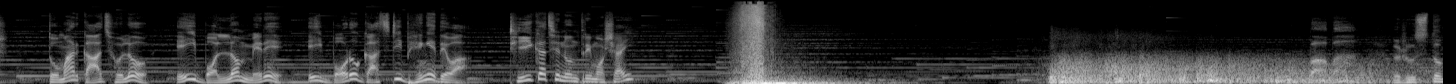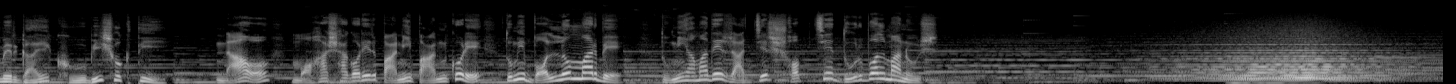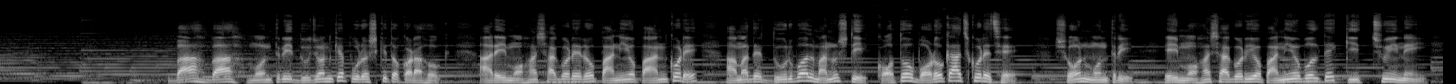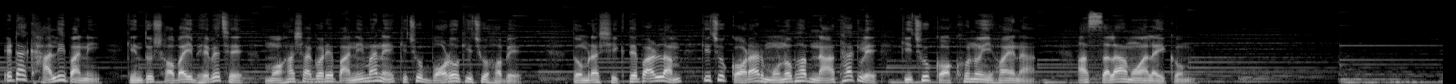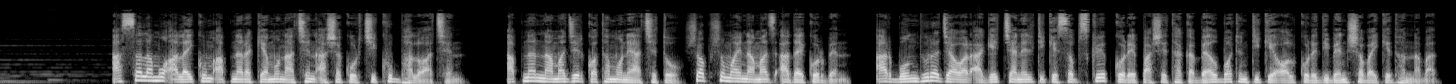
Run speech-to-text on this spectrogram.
তোমার কাজ হলো এই বল্লম মেরে এই বড় গাছটি ভেঙে দেওয়া। ঠিক আছে নন্ত্রী মশাই বাবা রুস্তমের গায়ে খুবই শক্তি। নাও মহাসাগরের পানি পান করে তুমি বল্লম মারবে। তুমি আমাদের রাজ্যের সবচেয়ে দুর্বল মানুষ। বাহ বাহ, মন্ত্রী দুজনকে পুরস্কৃত করা হোক। আর এই মহাসাগরেরও পানীয় পান করে আমাদের দুর্বল মানুষটি কত বড় কাজ করেছে। শোন মন্ত্রী, এই মহাসাগরীয় পানীয় বলতে কিচ্ছুই নেই। এটা খালি পানি, কিন্তু সবাই ভেবেছে মহাসাগরে পানি মানে কিছু বড় কিছু হবে। তোমরা শিখতে পারলাম কিছু করার মনোভাব না থাকলে কিছু কখনোই হয় না। আসসালামু আলাইকুম। আসসালামু আলাইকুম, আপনারা কেমন আছেন? আশা করছি খুব ভালো আছেন। আপনার নামাজের কথা মনে আছে তো? সব সময় নামাজ আদায় করবেন। আর বন্ধুরা, যাওয়ার আগে চ্যানেলটিকে সাবস্ক্রাইব করে পাশে থাকা বেল বটনটিকে অল করে দিবেন। সবাইকে ধন্যবাদ।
